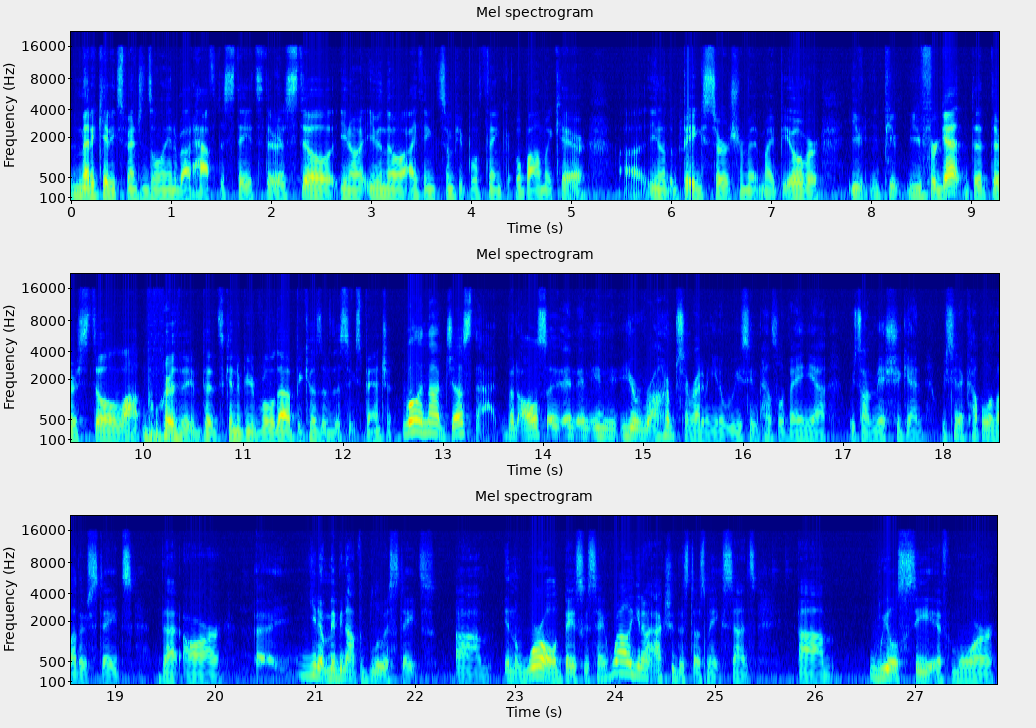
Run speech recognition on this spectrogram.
Medicaid expansion is only in about half the states, there's yep. still, you know, even though I think some people think Obamacare, uh, you know, the big surge from it might be over, you, you forget that there's still a lot more that, that's going to be rolled out because of this expansion. Well, and not just that, but also, and, and, and you're 100% right. I mean, you know, we've seen Pennsylvania, we saw Michigan, we've seen a couple of other states that are uh, you know, maybe not the bluest states um, in the world, basically saying, well, you know, actually this does make sense. Um, we'll see if more,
